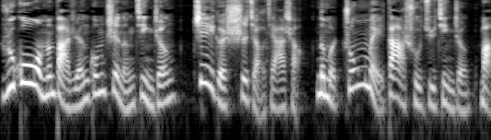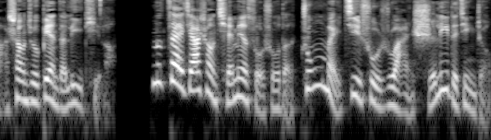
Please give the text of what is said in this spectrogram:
如果我们把人工智能竞争这个视角加上，那么中美大数据竞争马上就变得立体了。那再加上前面所说的中美技术软实力的竞争，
